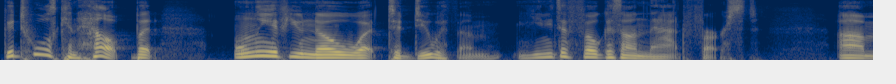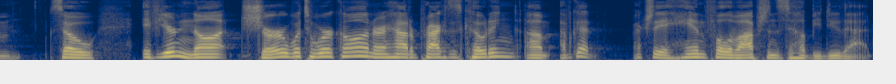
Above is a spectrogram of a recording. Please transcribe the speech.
Good tools can help, but only if you know what to do with them. You need to focus on that first. Um, so if you're not sure what to work on or how to practice coding, um, I've got actually a handful of options to help you do that.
